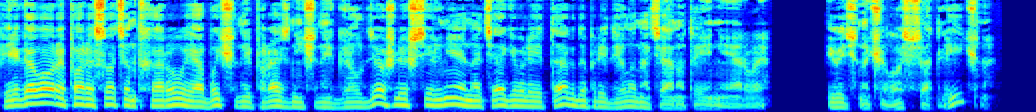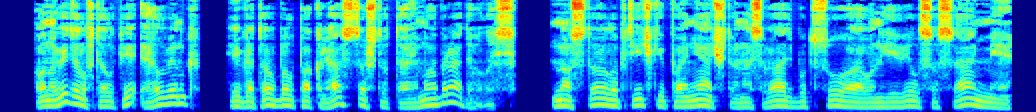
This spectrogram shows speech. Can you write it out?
переговоры пары сотен тхару и обычный праздничный галдеж лишь сильнее натягивали и так до предела натянутые нервы. И ведь началось все отлично. Он увидел в толпе Элвинг и готов был поклясться, что та ему обрадовалась. Но стоило птичке понять, что на свадьбу Цуа он явился Самми,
